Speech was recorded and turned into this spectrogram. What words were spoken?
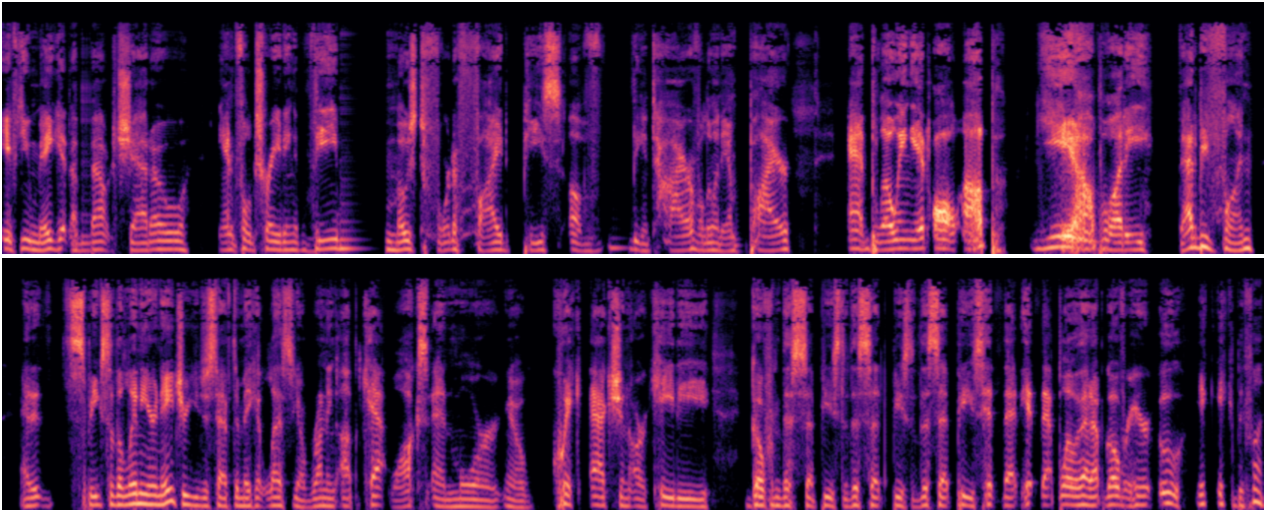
if you make it about Shadow infiltrating the most fortified piece of the entire Valuan Empire and blowing it all up. Yeah, buddy. That'd be fun. And it speaks to the linear nature. You just have to make it less, you know, running up catwalks and more, you know, quick action arcadey. Go from this set piece to this set piece to this set piece. Hit that, hit that, blow that up. Go over here. Ooh, it, it could be fun.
